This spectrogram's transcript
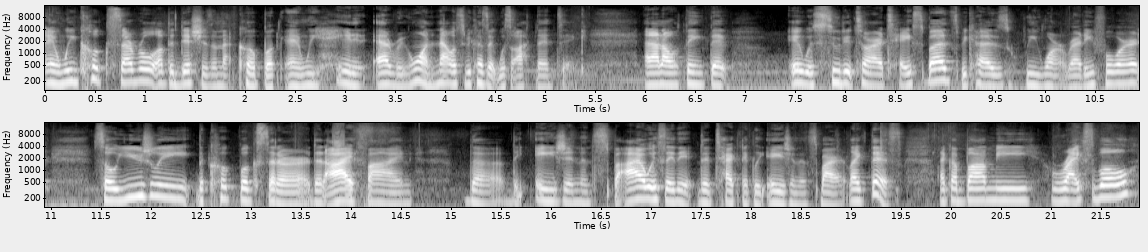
and we cooked several of the dishes in that cookbook, and we hated every one. And that was because it was authentic, and I don't think that it was suited to our taste buds because we weren't ready for it. So usually the cookbooks that are that I find the the Asian inspired. I always say they, they're technically Asian inspired, like this, like a banh mi rice bowl.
